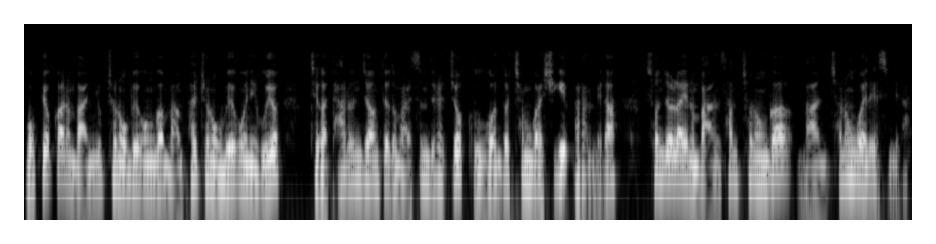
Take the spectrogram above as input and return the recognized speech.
목표가는 16,500원과 18,500원이고요. 제가 다른 저항 때도 말씀드렸죠. 그 구간도 참고하시기 바랍니다. 손절 라인은 13,000원과 11,000원과에 되겠습니다.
